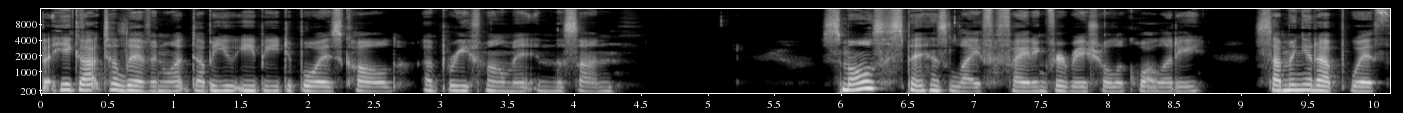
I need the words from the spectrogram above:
But he got to live in what W.E.B. Du Bois called a brief moment in the sun. Smalls spent his life fighting for racial equality, summing it up with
